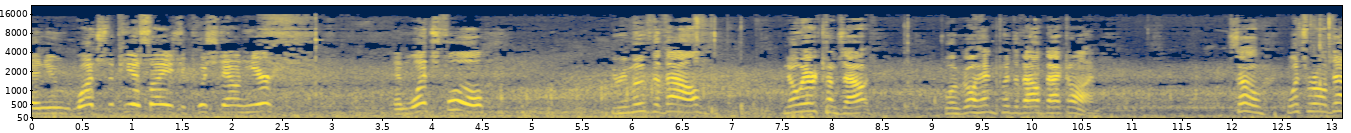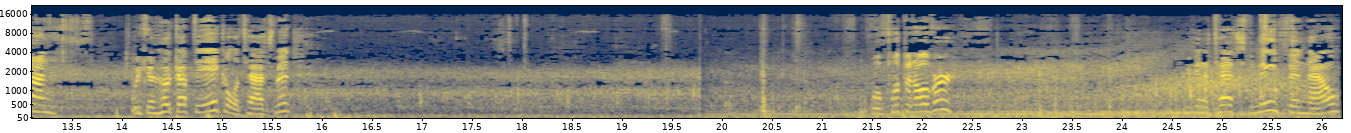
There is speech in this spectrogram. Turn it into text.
And you watch the PSI as you push down here. And once full, you remove the valve, no air comes out. We'll go ahead and put the valve back on. So once we're all done, we can hook up the ankle attachment We'll flip it over. We can attach the main fin now,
